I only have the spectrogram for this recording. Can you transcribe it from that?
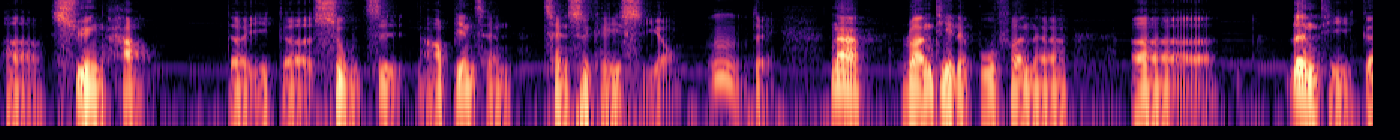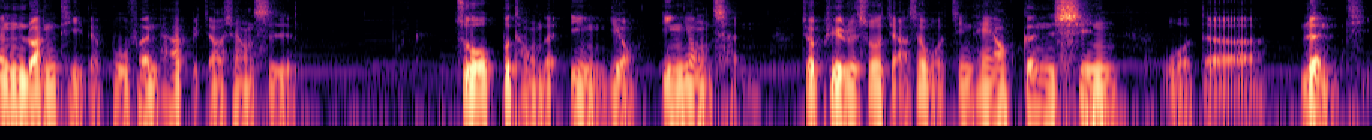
呃讯号的一个数字，然后变成程式可以使用。嗯，对。那软体的部分呢？呃，韧体跟软体的部分，它比较像是做不同的应用应用层。就譬如说，假设我今天要更新我的韧体，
